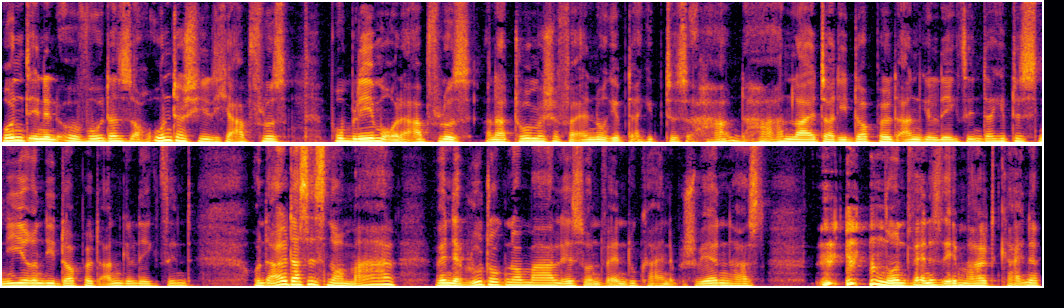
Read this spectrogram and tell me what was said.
und in den, wo dass es auch unterschiedliche Abflussprobleme oder Abflussanatomische Veränderungen gibt. Da gibt es Harnleiter, die doppelt angelegt sind, da gibt es Nieren, die doppelt angelegt sind. Und all das ist normal, wenn der Blutdruck normal ist und wenn du keine Beschwerden hast und wenn es eben halt keine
